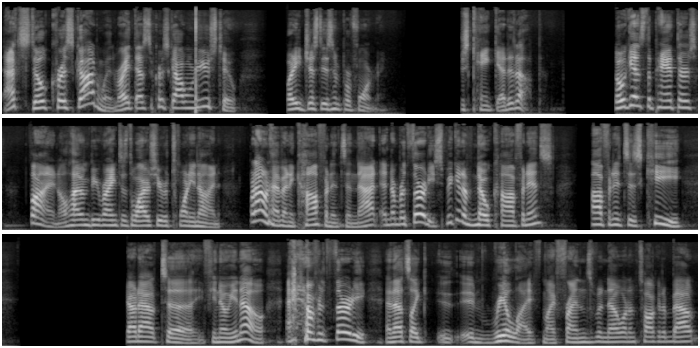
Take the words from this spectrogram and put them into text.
that's still Chris Godwin, right? That's the Chris Godwin we're used to. But he just isn't performing. Just can't get it up. So against the Panthers, fine. I'll have him be ranked as the wide receiver 29. But I don't have any confidence in that. At number 30, speaking of no confidence, confidence is key. Shout out to if you know, you know, at number 30. And that's like in real life, my friends would know what I'm talking about.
